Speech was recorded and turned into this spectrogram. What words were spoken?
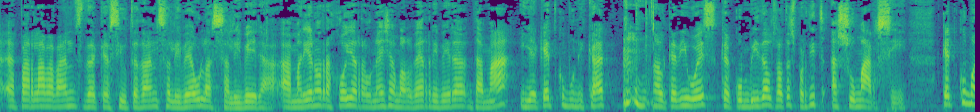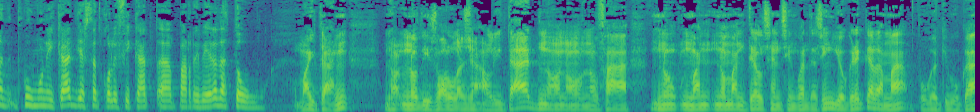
eh, parlava abans de que Ciutadans se li veu la salivera. A Mariano Rajoy es reuneix amb Albert Rivera demà i aquest comunicat el que diu és que convida els altres partits a sumar-s'hi. Aquest com- comunicat ja ha estat qualificat eh, per Rivera de tou. Home, i tant. No, no dissol la Generalitat, no, no, no, fa, no, no manté el 155. Jo crec que demà, puc equivocar,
